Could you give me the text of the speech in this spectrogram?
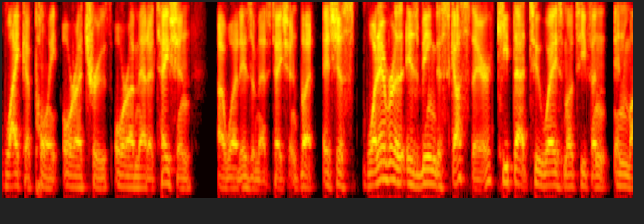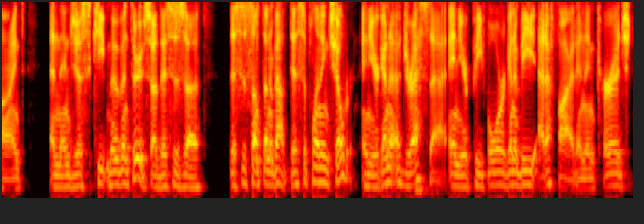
like a point or a truth or a meditation uh, what is a meditation, but it's just whatever is being discussed there. Keep that two ways motif in, in mind, and then just keep moving through. So this is a this is something about disciplining children, and you're going to address that, and your people are going to be edified and encouraged,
